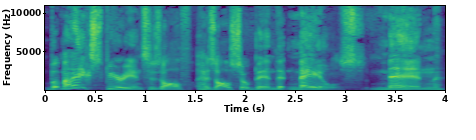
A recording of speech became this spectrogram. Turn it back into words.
But my experience has, also been that males, men,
